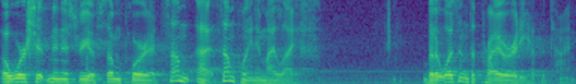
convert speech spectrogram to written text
a worship ministry of some sort at some, uh, at some point in my life, but it wasn't the priority at the time.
